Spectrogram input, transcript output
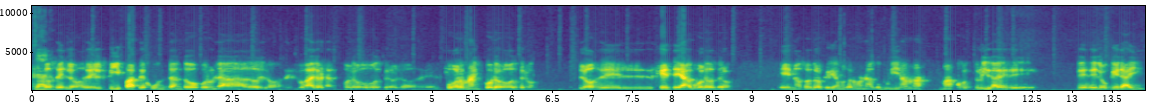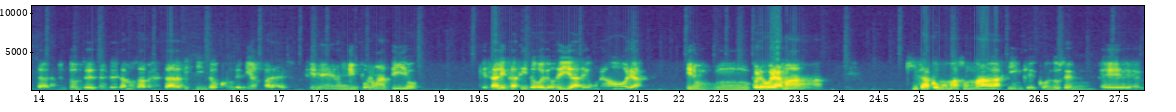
Entonces los del FIFA se juntan todos por un lado, los del Valorant por otro, los del Fortnite por otro, los del GTA por otro. Eh, nosotros queríamos armar una comunidad más, más construida desde, desde lo que era Instagram. Entonces empezamos a pensar distintos contenidos para eso. Tiene un informativo que sale casi todos los días de una hora. Tiene un, programa quizás como más un magazine que conducen eh,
